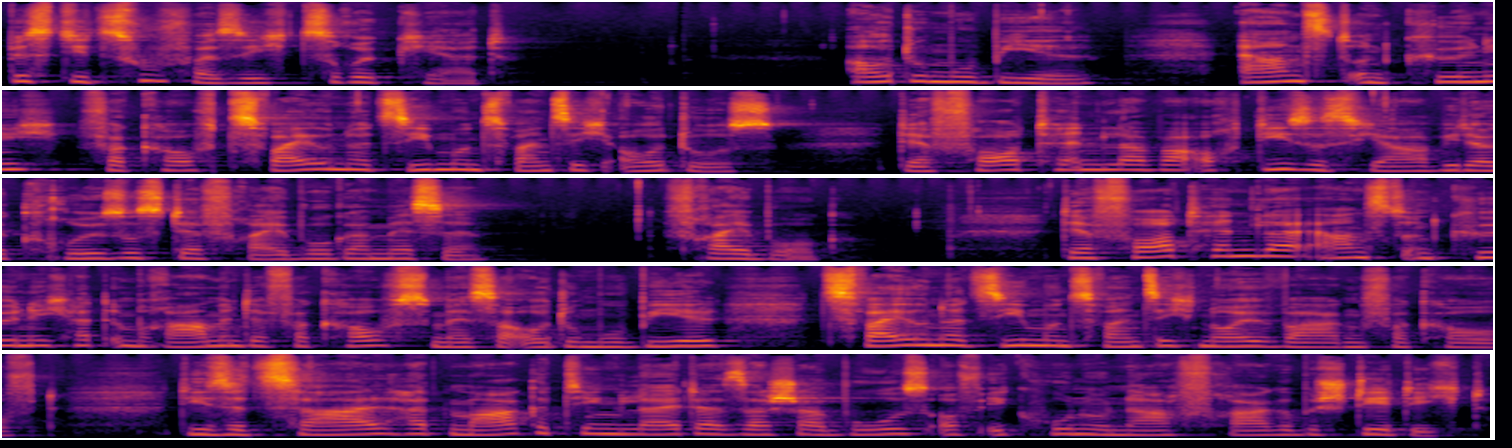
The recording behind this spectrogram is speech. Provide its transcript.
bis die Zuversicht zurückkehrt. Automobil. Ernst und König verkauft 227 Autos. Der Ford-Händler war auch dieses Jahr wieder Krösus der Freiburger Messe. Freiburg. Der Ford-Händler Ernst und König hat im Rahmen der Verkaufsmesse Automobil 227 Neuwagen verkauft. Diese Zahl hat Marketingleiter Sascha Boos auf Econo-Nachfrage bestätigt.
